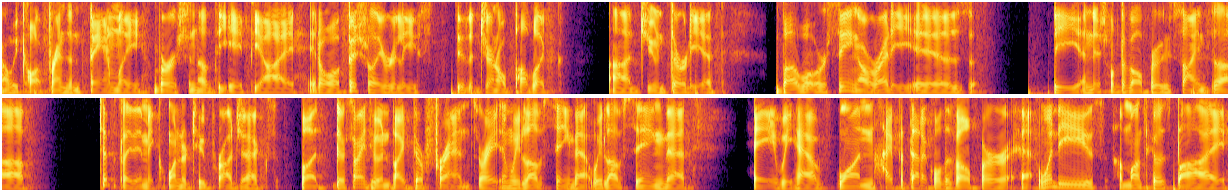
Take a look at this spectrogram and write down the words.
uh, we call it friends and family version of the API. It'll officially release to the general public uh, June 30th. But what we're seeing already is the initial developer who signs up, typically they make one or two projects, but they're starting to invite their friends, right? And we love seeing that. We love seeing that hey, we have one hypothetical developer at Wendy's. A month goes by.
